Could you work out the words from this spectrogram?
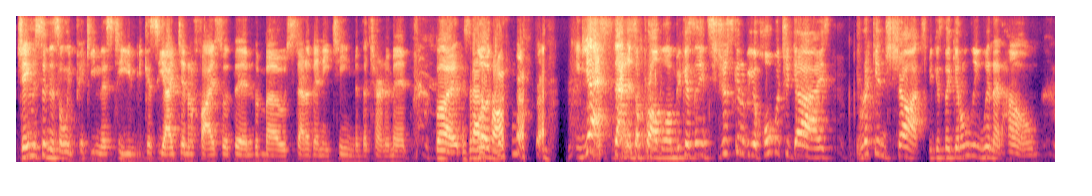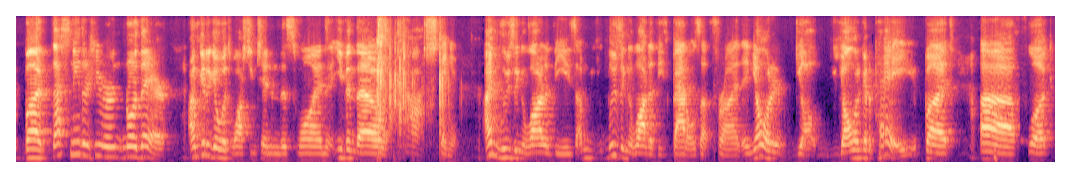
Jameson is only picking this team because he identifies with them the most out of any team in the tournament. But is that look, a problem? yes, that is a problem because it's just going to be a whole bunch of guys bricking shots because they can only win at home. But that's neither here nor there. I'm going to go with Washington in this one, even though, gosh, dang it. I'm losing a lot of these. I'm losing a lot of these battles up front, and y'all are y'all y'all are gonna pay. But uh, look,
